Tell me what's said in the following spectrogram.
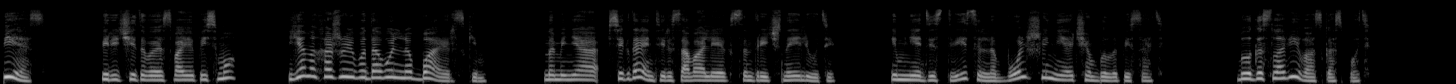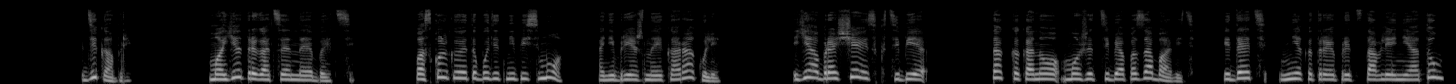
П.С. Перечитывая свое письмо, я нахожу его довольно байерским, но меня всегда интересовали эксцентричные люди, и мне действительно больше не о чем было писать. Благослови вас, Господь. Декабрь. Моя драгоценная Бетси. Поскольку это будет не письмо, а небрежные каракули, я обращаюсь к тебе так, как оно может тебя позабавить и дать некоторое представление о том,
